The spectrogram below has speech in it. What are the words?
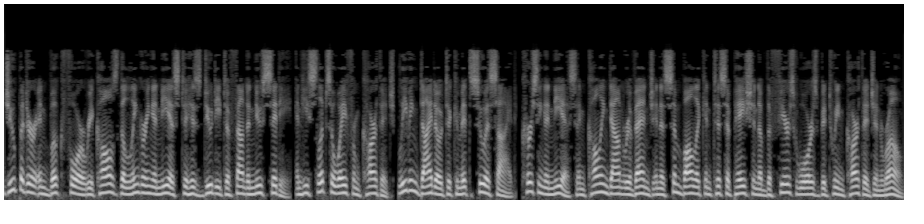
Jupiter in Book 4 recalls the lingering Aeneas to his duty to found a new city, and he slips away from Carthage, leaving Dido to commit suicide, cursing Aeneas and calling down revenge in a symbolic anticipation of the fierce wars between Carthage and Rome.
